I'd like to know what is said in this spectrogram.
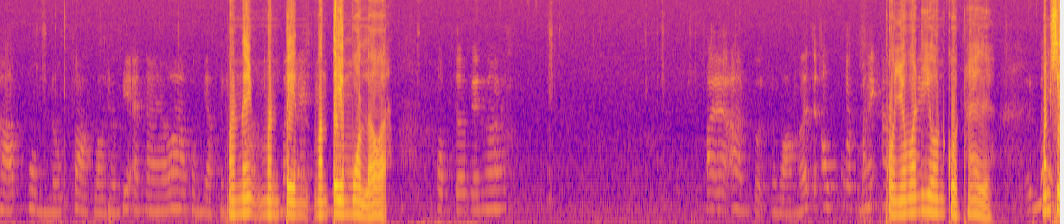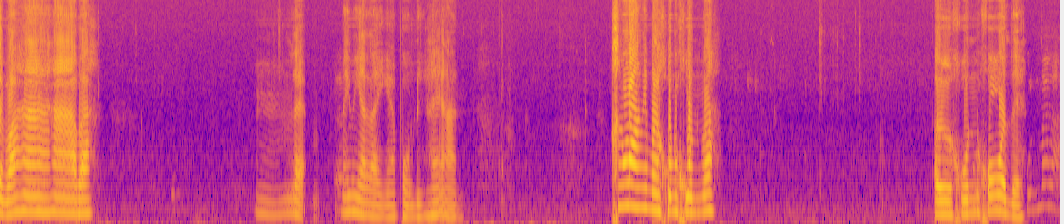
ครับผมนกฝากบอกถึงพี่แอนนาว่าผมอยากไปมันไม่ฝากมันผเป็นไให้มันเต็มหมดแล้วอะผมเติมเป็นว่าไปอ่านกฎระวังแล้วจะเอากฎมาให้อ่านผมยังไม่ได้โยนกดให้เลยอ้ยมันเขียนว่าห้าห้าปะอืมนั่นแหละ ไม่มีอะไรไงผมดึงให้อ่าน ข้างล่างนี่มันคุ้นๆปะเออ คุ้นโคตรเลยคุ้นปะล่ะ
